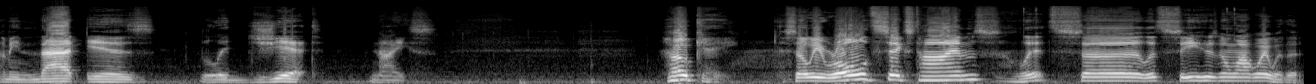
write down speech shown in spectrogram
I mean, that is legit nice. Okay. So we rolled six times. Let's uh let's see who's gonna walk away with it.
